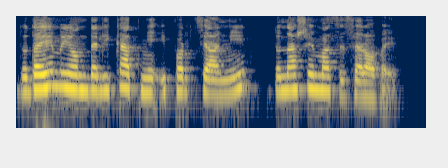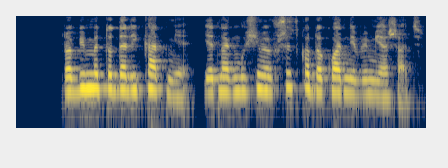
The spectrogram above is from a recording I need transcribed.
Dodajemy ją delikatnie i porcjami do naszej masy serowej. Robimy to delikatnie, jednak musimy wszystko dokładnie wymieszać.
